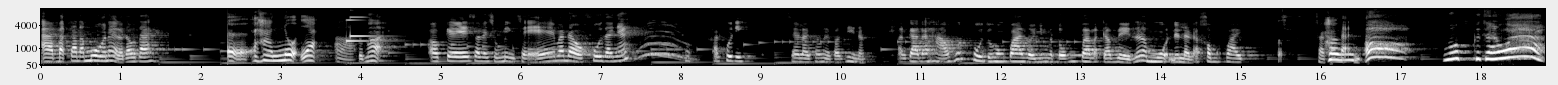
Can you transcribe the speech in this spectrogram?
À, bạn ca đã mua cái này ở đâu ta? ở Hà Nội ạ. À, đúng rồi ạ. Ok, sau này chúng mình sẽ bắt đầu khui ra nhé. Bắt khui đi. Xem là trong này có gì nào. Bạn ca đã háo hức khui từ hôm qua rồi Nhưng mà tối hôm qua bạn ca về rất là muộn Nên là đã không quay. Chào các bạn Ngốc cái chào quá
